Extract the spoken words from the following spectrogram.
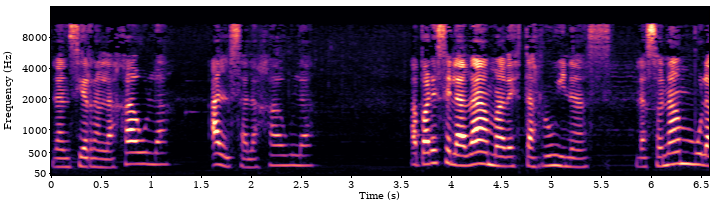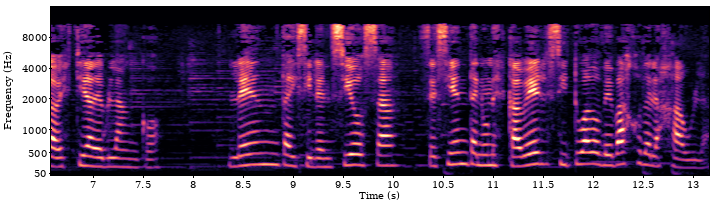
la encierra en la jaula, alza la jaula. Aparece la dama de estas ruinas, la sonámbula vestida de blanco. Lenta y silenciosa, se sienta en un escabel situado debajo de la jaula.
